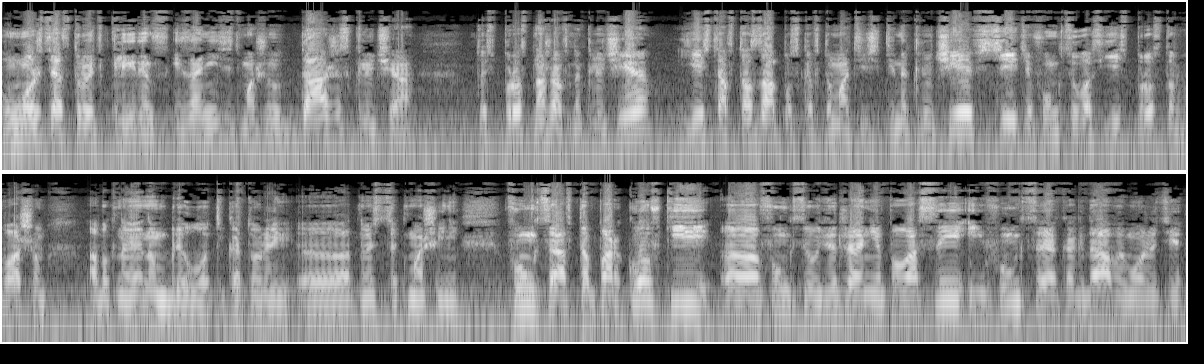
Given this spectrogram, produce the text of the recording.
можете отстроить клиренс и занизить машину даже с ключа. То есть просто нажав на ключе, есть автозапуск автоматически на ключе. Все эти функции у вас есть просто в вашем обыкновенном брелоке, который э, относится к машине. Функция автопарковки, э, функция удержания полосы и функция, когда вы можете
